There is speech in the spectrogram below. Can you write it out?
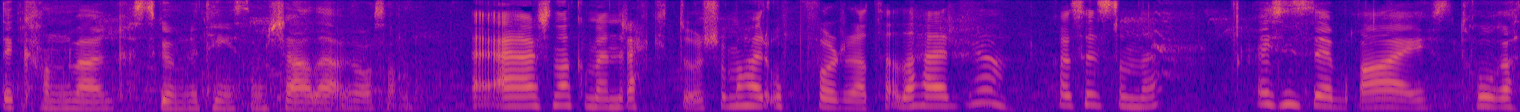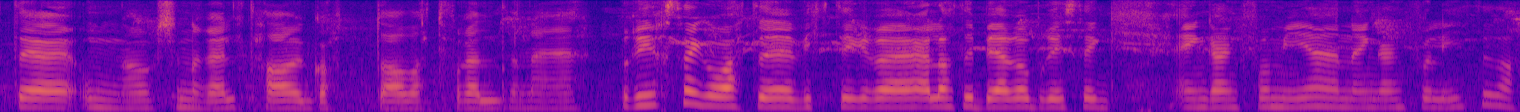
det kan være skumle ting som skjer der og sånn. Jeg har snakka med en rektor som har oppfordra til det her. Hva syns du om det? Jeg syns det er bra. Jeg tror at unger generelt har godt av at foreldrene bryr seg, og at det er, viktigere, eller at det er bedre å bry seg en gang for mye enn en gang for lite. Da.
